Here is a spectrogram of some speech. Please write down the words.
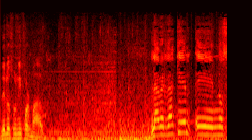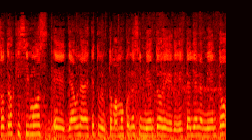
de los uniformados? La verdad que eh, nosotros quisimos, eh, ya una vez que tomamos conocimiento de, este allanamiento,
